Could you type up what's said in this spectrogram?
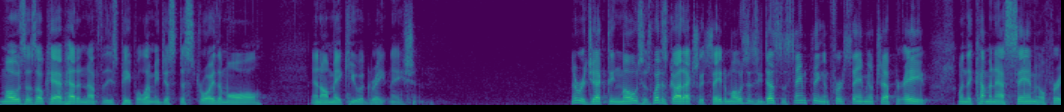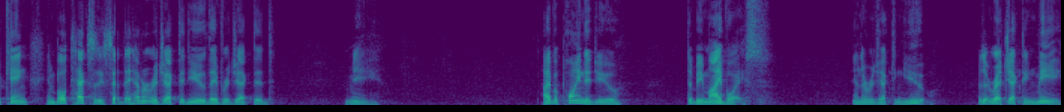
Moses, okay, I've had enough of these people. Let me just destroy them all, and I'll make you a great nation. They're rejecting Moses. What does God actually say to Moses? He does the same thing in 1 Samuel chapter 8 when they come and ask Samuel for a king. In both texts, he said, They haven't rejected you, they've rejected me. I've appointed you to be my voice, and they're rejecting you, or they're rejecting me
